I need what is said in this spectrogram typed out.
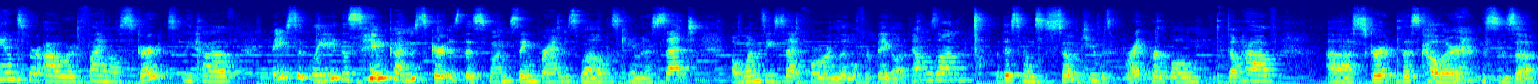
For our final skirt, we have basically the same kind of skirt as this one, same brand as well. This came in a set, a onesie set for Little for Big on Amazon, but this one's so cute, it's bright purple. Don't have a skirt this color, this is a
